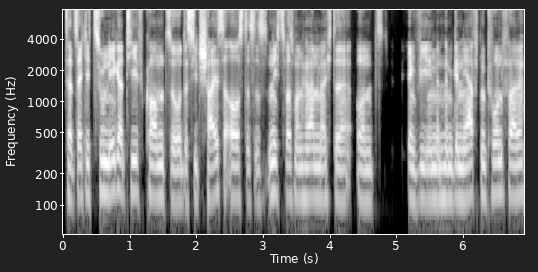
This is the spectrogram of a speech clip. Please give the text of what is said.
tatsächlich zu negativ kommt, so das sieht scheiße aus, das ist nichts, was man hören möchte und irgendwie mit einem genervten Tonfall.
